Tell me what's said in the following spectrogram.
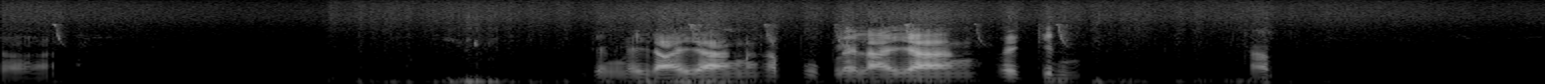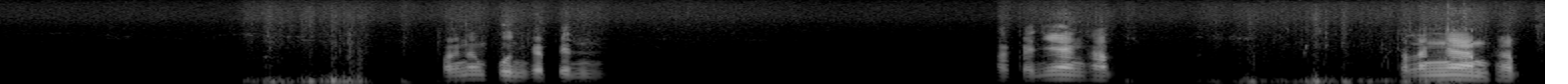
ก็เลี้ยงหลายๆอย่างนะครับ ปลูกหลายๆอย่างไว้กินครับฟังน้ำปุ่นก็เป็นผักกระแยงครับกำลังงามครับ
